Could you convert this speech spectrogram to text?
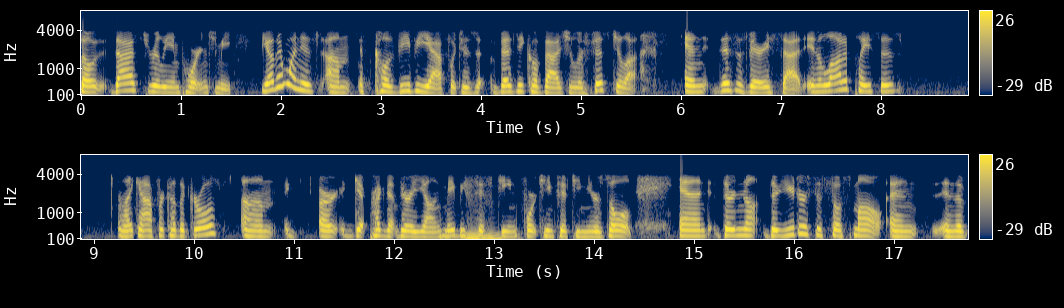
So that's really important to me. The other one is um, it's called VVF, which is vesicovaginal fistula, and this is very sad. In a lot of places, like Africa, the girls um, are get pregnant very young, maybe 15, 14, 15 years old, and they're not their uterus is so small and and the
